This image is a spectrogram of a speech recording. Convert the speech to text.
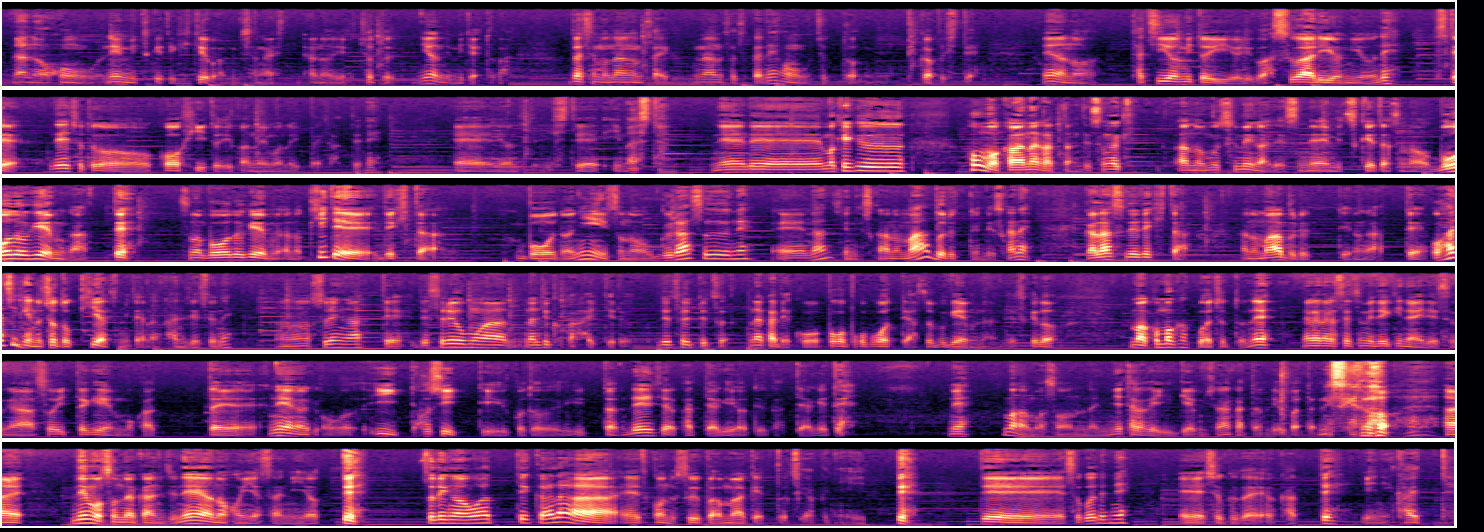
あの本をね見つけてきては探しあのちょっと読んでみたりとか私も何歳何冊かね本をちょっとピックアップして、ね、あの立ち読みというよりは座り読みをねしてでちょっとコーヒーというか飲み物いっぱい買ってね、えー、読んだりしていました、ねでまあ、結局本は買わなかったんですがあの娘がですね見つけたそのボードゲームがあってそのボードゲームあの木でできたボードにそのグラスね、えー、ていうんですかあのマーブルっていうんですかねガラスでできたあのマーブルっていうのがあっておはじきのちょっと大きいやつみたいな感じですよね、うん、それがあってでそれをもう何十個か入ってる。でそうやって中でこうポコポコポコって遊ぶゲームなんですけどまあ細かくはちょっとねなかなか説明できないですがそういったゲームを買ってねいい欲しいっていうことを言ったんでじゃあ買ってあげようという買ってあげて。ね。まあまあそんなにね高いゲームじゃなかったんでよかったんですけど。はい。でもそんな感じねあの本屋さんによってそれが終わってから、えー、今度スーパーマーケット近くに行ってでそこでね、えー、食材を買って家に帰って、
